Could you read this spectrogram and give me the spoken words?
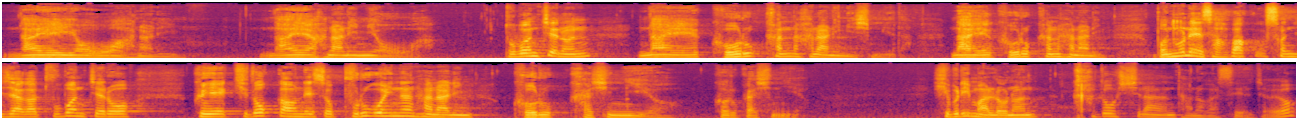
나의 여호와 하나님. 나의 하나님 여호와. 두 번째는 나의 거룩한 하나님이십니다. 나의 거룩한 하나님. 본문에서 하박국 선지자가 두 번째로 그의 기도 가운데서 부르고 있는 하나님 거룩하신 이여. 거룩하신 이여. 히브리 말로는 카도시라는 단어가 쓰여져요.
